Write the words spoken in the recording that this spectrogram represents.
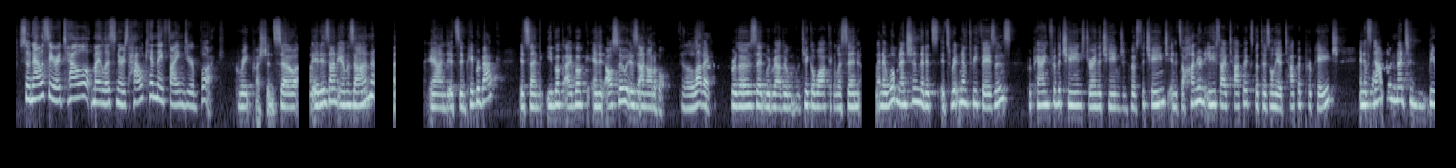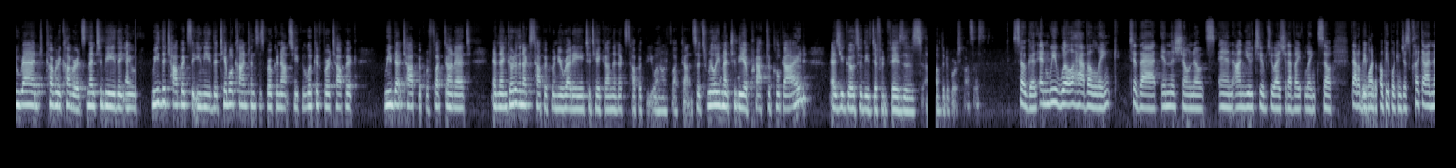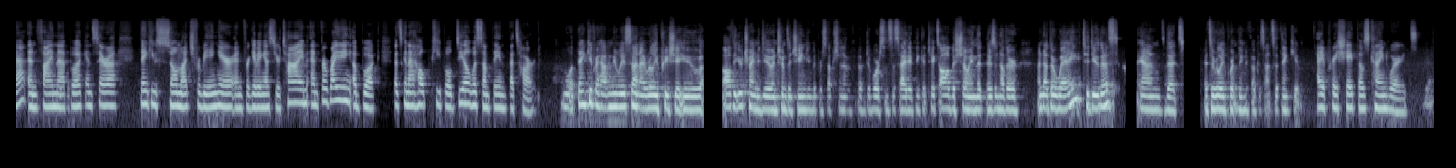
So now, Sarah, tell my listeners how can they find your book? Great question. So um, it is on Amazon and it's in paperback. It's an ebook, iBook, and it also is on Audible. Love it. For those that would rather take a walk and listen. And I will mention that it's it's written in three phases preparing for the change, during the change, and post the change. And it's 185 topics, but there's only a topic per page. And it's okay. not really meant to be read cover to cover. It's meant to be that you read the topics that you need. The table of contents is broken out so you can look at for a topic, read that topic, reflect on it, and then go to the next topic when you're ready to take on the next topic that you want to reflect on. So it's really meant to be a practical guide as you go through these different phases of the divorce process. So good. And we will have a link to that in the show notes and on YouTube too. I should have a link. So that'll be wonderful. People can just click on that and find that book. And Sarah, thank you so much for being here and for giving us your time and for writing a book that's going to help people deal with something that's hard. Well, thank you for having me, Lisa. And I really appreciate you, all that you're trying to do in terms of changing the perception of, of divorce in society. I think it takes all of us showing that there's another another way to do this and that it's a really important thing to focus on. So thank you. I appreciate those kind words. Yeah.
